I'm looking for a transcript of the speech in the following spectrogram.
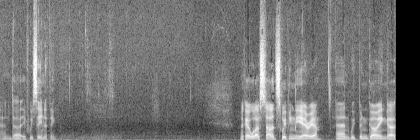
and uh, if we see anything. Okay, well I've started sweeping the area and we've been going uh,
